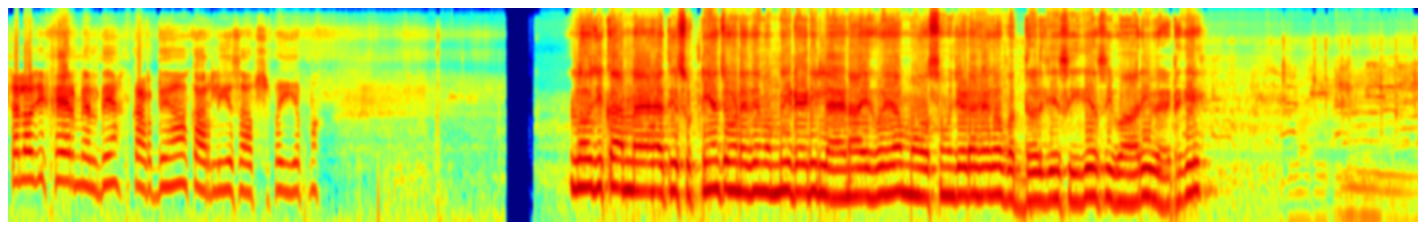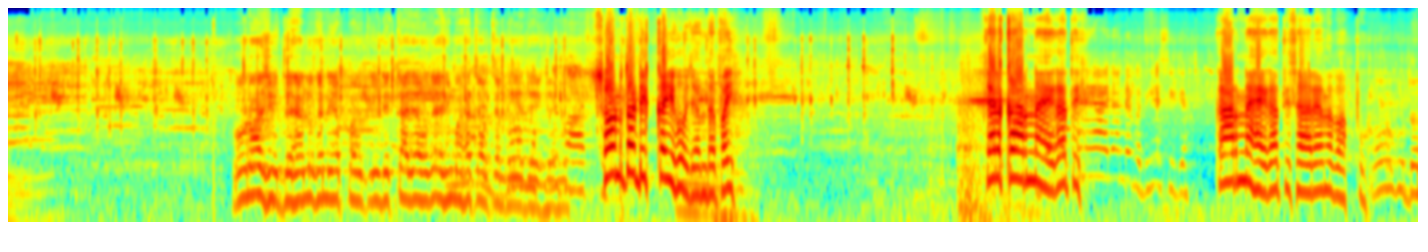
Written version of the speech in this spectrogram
ਚਲੋ ਜੀ ਫੇਰ ਮਿਲਦੇ ਆ ਕਰਦੇ ਆ ਕਰ ਲਈਏ ਸਾਫ਼ ਸਫ਼ਾਈ ਆਪਾਂ। ਲਓ ਜੀ ਕਰਨ ਆਇਆ ਹੈ ਤੇ ਛੁੱਟੀਆਂ ਚ ਹੋਣੇ ਦੇ ਮੰਮੀ ਡੈਡੀ ਲੈਣ ਆਏ ਹੋਏ ਆ। ਮੌਸਮ ਜਿਹੜਾ ਹੈਗਾ ਬੱਦਲ ਜੇ ਸੀਗੇ ਅਸੀਂ ਬਾਹਰ ਹੀ ਬੈਠ ਗਏ। ਹੁਣ ਆ ਸ਼ੁੱਧ ਸਾਨੂੰ ਕਹਿੰਦੇ ਆਪਾਂ ਕੀ ਡਿੱਕਾ ਜਾ ਹੋ ਗਿਆ ਅਸੀਂ ਮੈਂ ਕਿਹਾ ਚੱਲ ਚੱਲੀਏ ਦੇਖ ਲਿਆ ਸੁਣ ਤਾਂ ਡਿੱਕਾ ਹੀ ਹੋ ਜਾਂਦਾ ਭਾਈ। ਚੱਲ ਕਰਨ ਹੈਗਾ ਤੀ। ਕਰਨ ਹੈਗਾ ਤੀ ਸਾਰਿਆਂ ਦਾ ਬਾਪੂ। ਉਹ ਗੁੱਡਾ।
